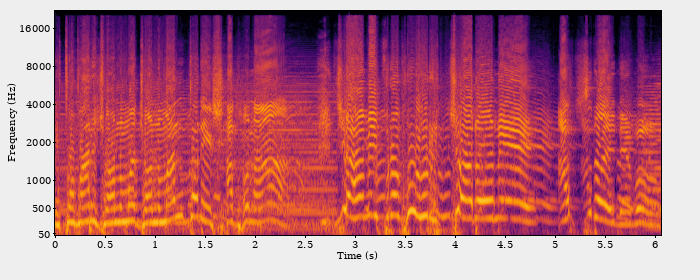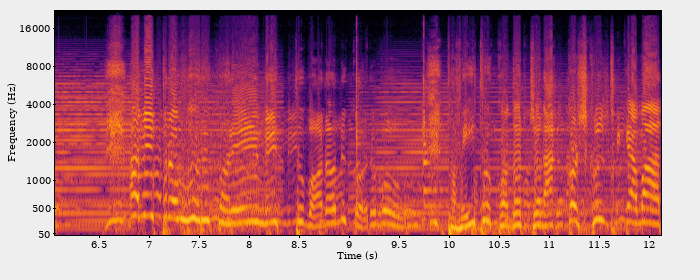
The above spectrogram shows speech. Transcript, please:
এ তোমার জন্ম জন্মান্তরে সাধনা। যে আমি প্রভুর চরণে আশ্রয় নেব। আমি প্রভুর করে মৃত্যু বরণ করব তবেই তো কদর্য রাক্ষসকুল থেকে আবার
